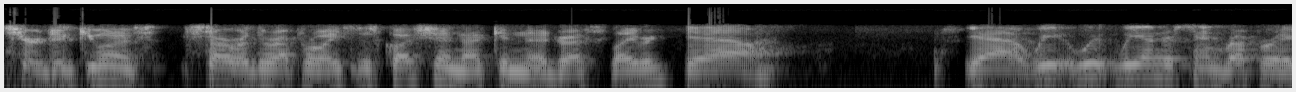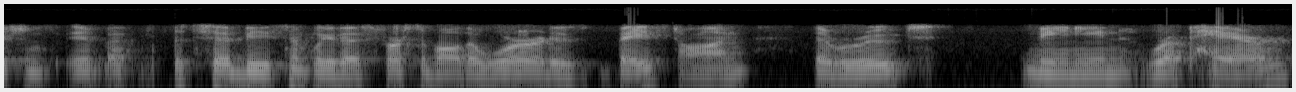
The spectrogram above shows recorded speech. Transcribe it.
Sure, Duke. You want to start with the reparations question? I can address slavery. Yeah, yeah. We we, we understand reparations to be simply this. First of all, the word is based on the root meaning repair.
